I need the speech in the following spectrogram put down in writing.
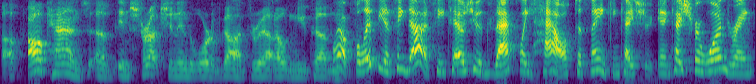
uh, all kinds of instruction in the Word of God throughout Old and New Covenant. Well, Philippians, he does. He tells you exactly how to think. In case you're in case you're wondering,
